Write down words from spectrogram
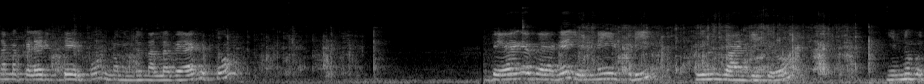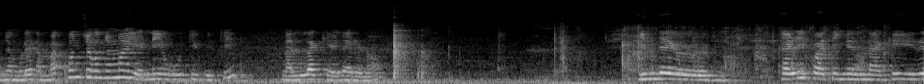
நம்ம கிளறிக்கிட்டே இருப்போம். இன்னும் கொஞ்சம் நல்லா வேகட்டும். வேக வேக எண்ணெயை இப்படி உள் வாங்கிக்கிறோம். இன்னும் கொஞ்சம் கூட நம்ம கொஞ்சம் கொஞ்சமாக எண்ணெயை ஊற்றி ஊற்றி நல்லா கிளறணும். இந்த களி பார்த்தீங்கன்னாக்கி இது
